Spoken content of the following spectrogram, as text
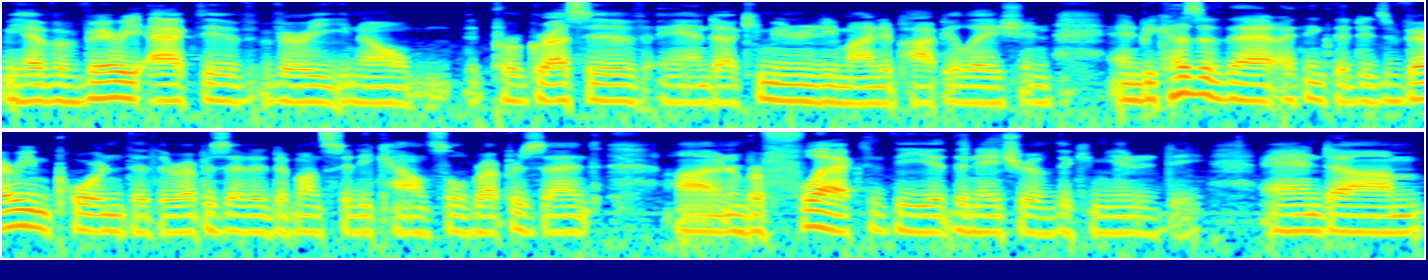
We have a very active, very you know progressive and uh, community-minded population, and because of that, I think that it's very important that the representative on city council represent uh, and reflect the, the nature of the community. And um,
